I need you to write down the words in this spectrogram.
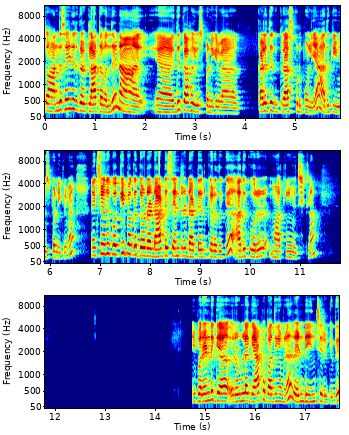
ஸோ அந்த சைடு இருக்கிற கிளாத்தை வந்து நான் இதுக்காக யூஸ் பண்ணிக்கிடுவேன் கழுத்துக்கு கிராஸ் கொடுப்போம் இல்லையா? அதுக்கு யூஸ் பண்ணிக்கிடுவேன் நெக்ஸ்ட் வந்து கொக்கி பக்கத்தோட டாட்டு சென்ட்ரு டாட்டு இருக்கிறதுக்கு அதுக்கு ஒரு மார்க்கிங் வச்சுக்கலாம். இப்போ ரெண்டு கே உள்ள கேப்பு பார்த்திங்க அப்படின்னா ரெண்டு இன்ச் இருக்குது.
